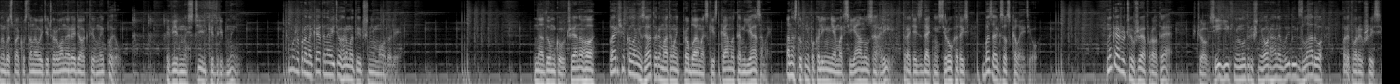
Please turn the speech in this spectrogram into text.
небезпеку становить і червоний радіоактивний пил. Він настільки дрібний, що може проникати навіть у герметичні модулі. На думку вченого, перші колонізатори матимуть проблеми з кістками та м'язами, а наступні покоління марсіян взагалі втратять здатність рухатись без екзоскелетів. Не кажучи вже про те, що всі їхні внутрішні органи вийдуть з ладу, перетворившись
